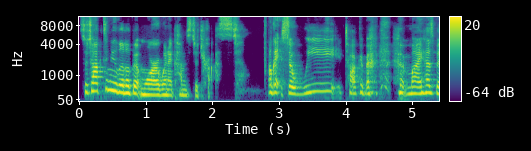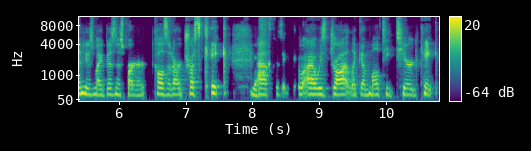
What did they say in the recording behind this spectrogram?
So talk to me a little bit more when it comes to trust Okay, so we talk about my husband, who's my business partner, calls it our trust cake. Yeah. Uh, I always draw it like a multi-tiered cake.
